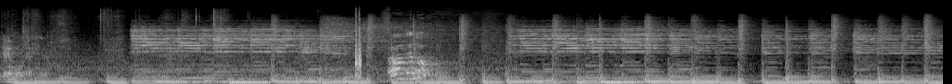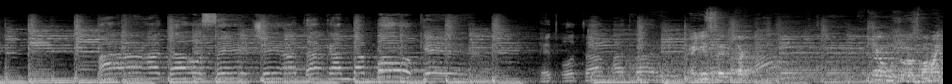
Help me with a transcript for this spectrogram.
прямо вот так все. Салат готов. מה אתה עושה כשאתה קם בבוקר? את אותם הדברים. А если это так? Сначала нужно разломать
